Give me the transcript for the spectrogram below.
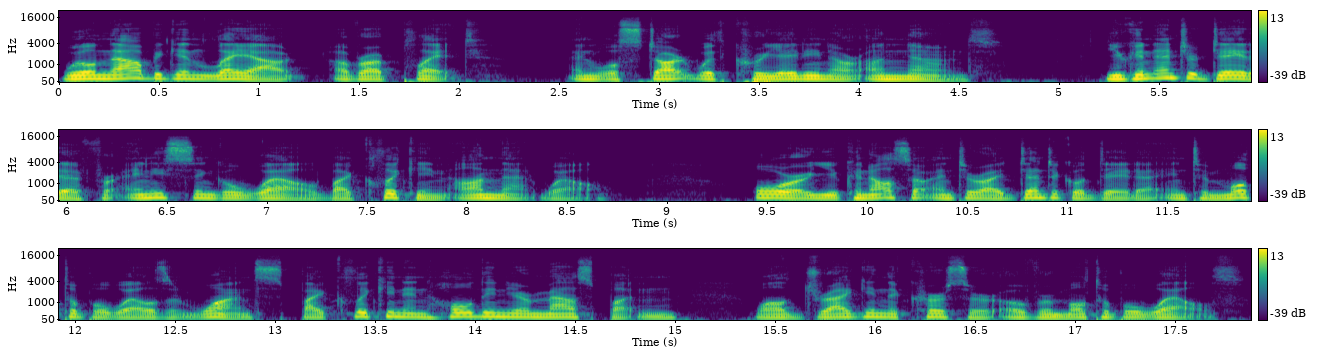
We'll now begin layout of our plate, and we'll start with creating our unknowns. You can enter data for any single well by clicking on that well. Or you can also enter identical data into multiple wells at once by clicking and holding your mouse button while dragging the cursor over multiple wells.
